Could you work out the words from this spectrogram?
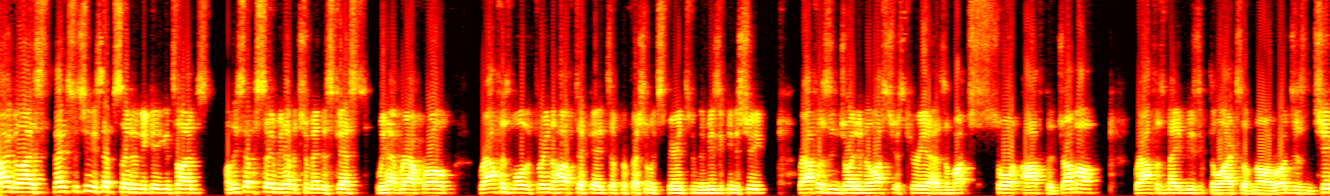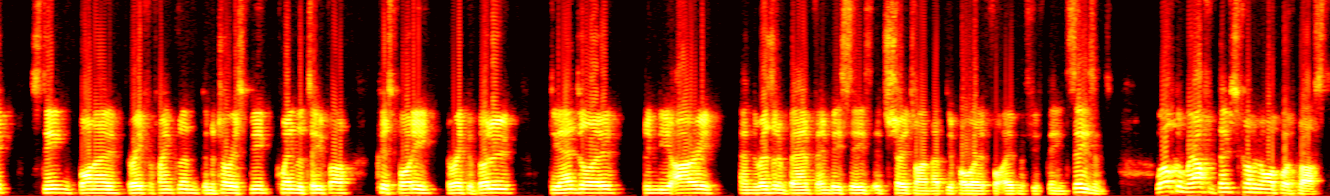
Hi, guys. Thanks for tuning this episode of Nick Egan Times. On this episode, we have a tremendous guest. We have Ralph Rolle. Ralph has more than three and a half decades of professional experience in the music industry. Ralph has enjoyed an illustrious career as a much sought after drummer. Ralph has made music the likes of Nile Rodgers and Chic, Sting, Bono, Aretha Franklin, The Notorious B.I.G., Queen Latifah, Chris Botti, Erykah Badu, D'Angelo, India Arie, and the resident band for NBC's It's Showtime at the Apollo for over 15 seasons. Welcome, Ralph, and thanks for coming on our podcast.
